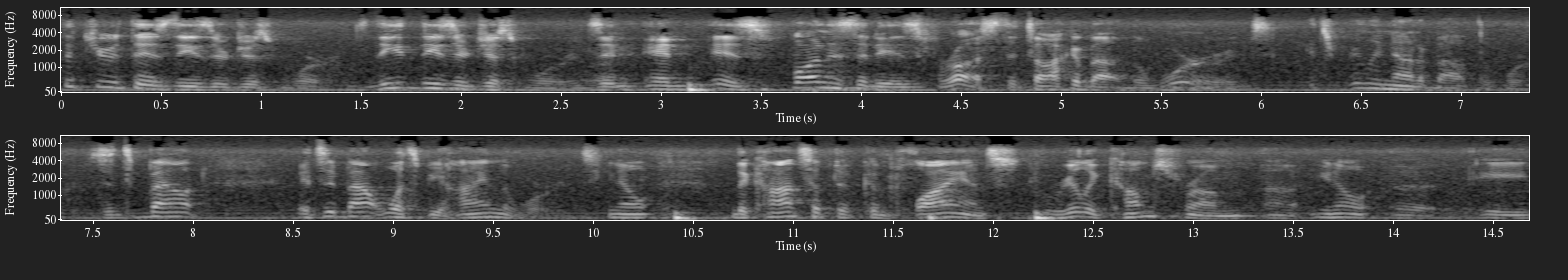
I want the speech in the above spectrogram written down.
the truth is these are just words. These, these are just words. Right. And, and as fun as it is for us to talk about the words, it's really not about the words. It's about it's about what's behind the words. You know, the concept of compliance really comes from uh, you know uh, a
